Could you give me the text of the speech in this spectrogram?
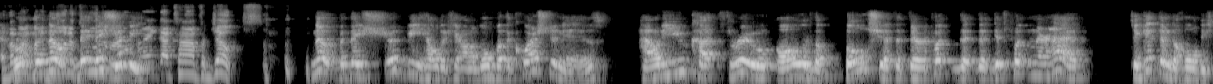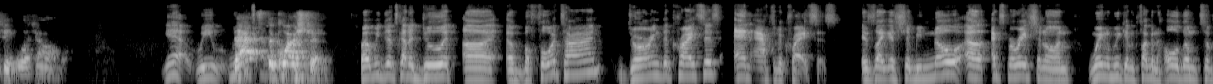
If I'm Well, no, they- they should be. I ain't got time for jokes. No, but they should be held accountable. But the question is, how do you cut through all of the bullshit that they're put that, that gets put in their head to get them to hold these people accountable? Yeah, we. we That's the question. but we just got to do it uh, uh, before time, during the crisis, and after the crisis. It's like it should be no uh, expiration on when we can fucking hold them to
